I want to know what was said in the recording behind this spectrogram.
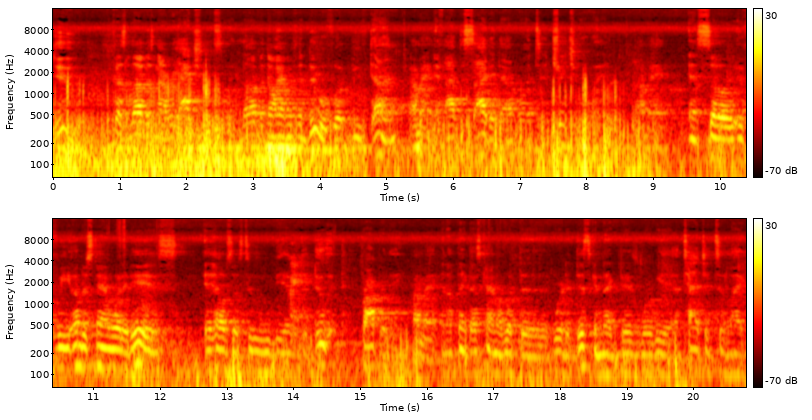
do, because love is not reaction. So love don't have anything to do with what you've done. Amen. If I've decided that I want to treat you a way. Amen. And so if we understand what it is, it helps us to be able to do it properly. Amen. And I think that's kind of what the where the disconnect is, where we attach it to like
